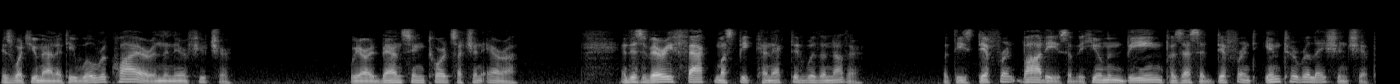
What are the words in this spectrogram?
is what humanity will require in the near future. We are advancing toward such an era and this very fact must be connected with another that these different bodies of the human being possess a different interrelationship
